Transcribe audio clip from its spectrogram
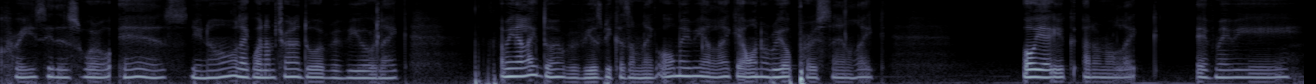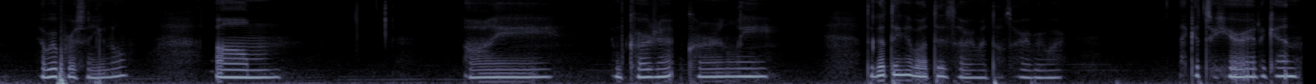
crazy this world is, you know? Like, when I'm trying to do a review or like I mean, I like doing reviews because I'm like, oh, maybe I like it. I want a real person. Like, oh yeah, you. I don't know, like if maybe a real person, you know. Um, I am current currently. The good thing about this, sorry, my thoughts are everywhere. I get to hear it again,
